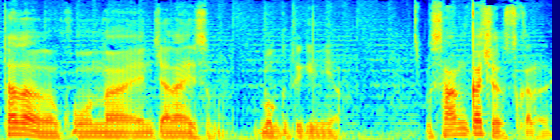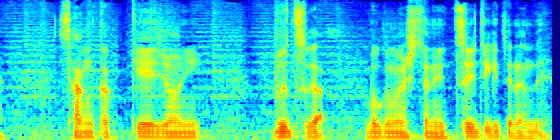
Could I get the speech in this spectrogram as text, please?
ただの口内炎じゃないですもん。僕的には。3箇所ですからね。三角形状に物が僕の下についてきてるんで。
